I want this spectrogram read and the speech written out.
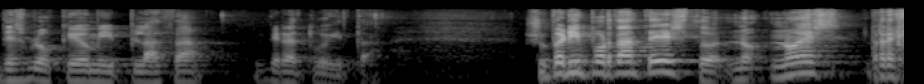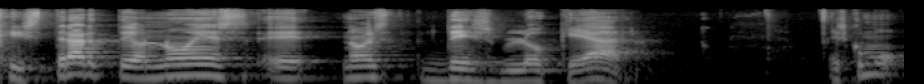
Desbloqueo mi plaza gratuita. Súper importante esto, no, es registrarte o no es, eh, no es desbloquear. Es como,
